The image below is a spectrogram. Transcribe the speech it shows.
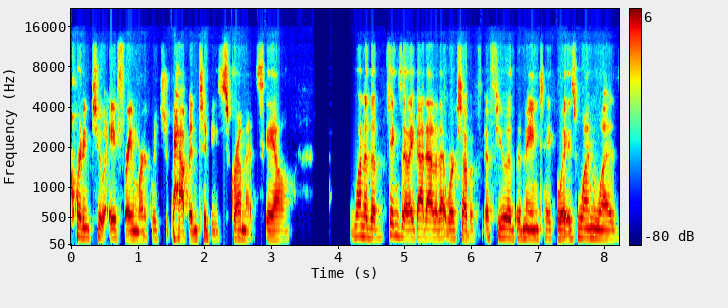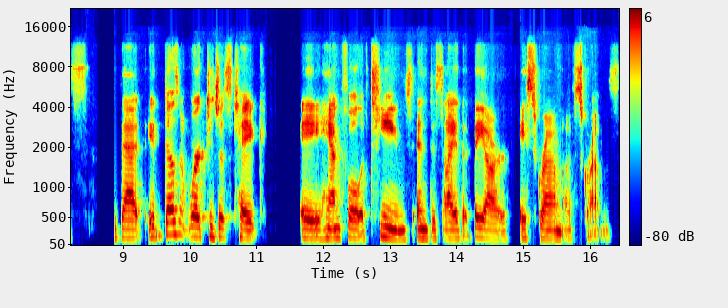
according to a framework, which happened to be Scrum at scale. One of the things that I got out of that workshop, a few of the main takeaways, one was that it doesn't work to just take a handful of teams and decide that they are a scrum of scrums,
